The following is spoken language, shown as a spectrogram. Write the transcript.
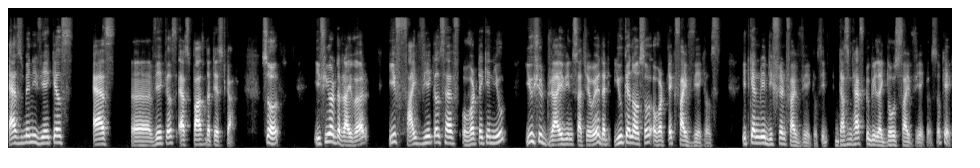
as many vehicles as uh, vehicles as pass the test car. So if you are the driver, if five vehicles have overtaken you, you should drive in such a way that you can also overtake five vehicles. It can be different five vehicles. It doesn't have to be like those five vehicles. Okay.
